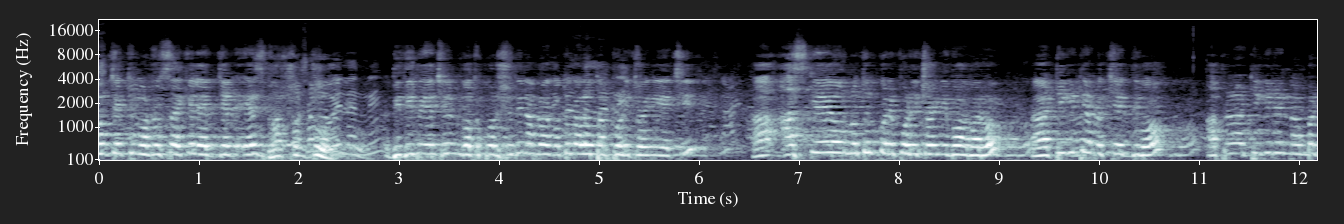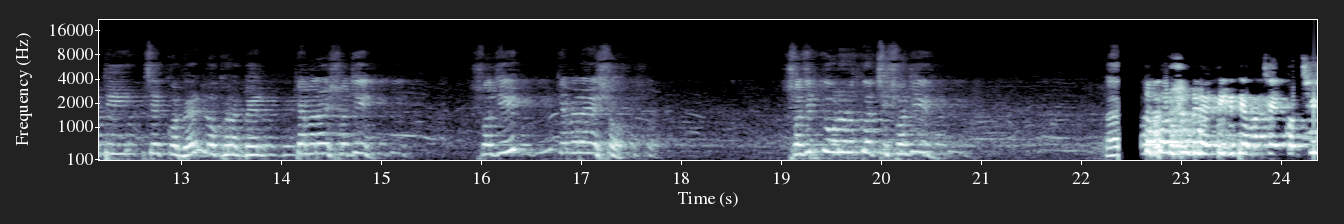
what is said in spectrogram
মঞ্চে একটি motorcycle FZ S version two দিদি পেয়েছেন। গত পরশু দিন আমরা গতকালও তার পরিচয় নিয়েছি। আজকেও নতুন করে পরিচয় নিব আবারও। টিকিটে আমরা চেক দিব। আপনারা টিকিটের নাম্বারটি চেক করবেন। লক্ষ্য রাখবেন, ক্যামেরায় সজীব। সজীব, ক্যামেরায় এসো। সজীবকে অনুরোধ করছি, সজীব। পরশু দিনের টিকিটে আমরা চেক করছি।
